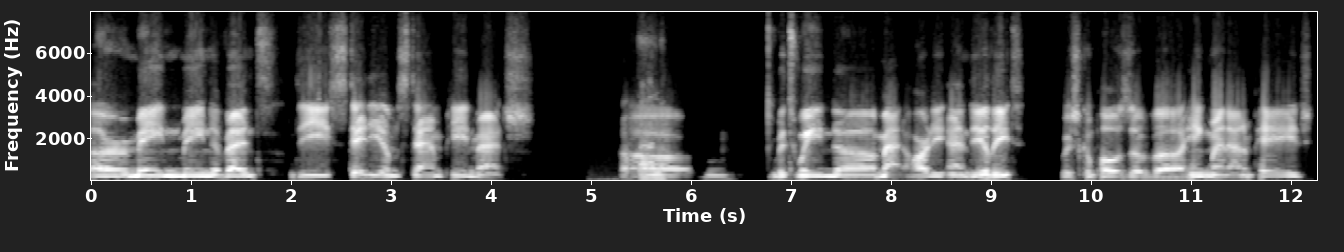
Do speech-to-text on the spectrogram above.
our main main event, the Stadium Stampede match um, between uh, Matt Hardy and the Elite, which is composed of uh, Hangman Adam Page,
